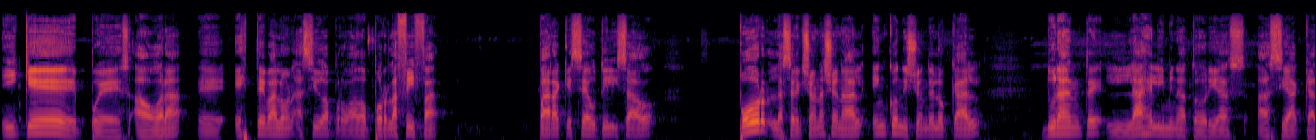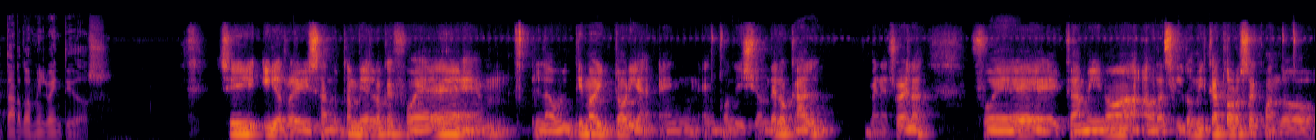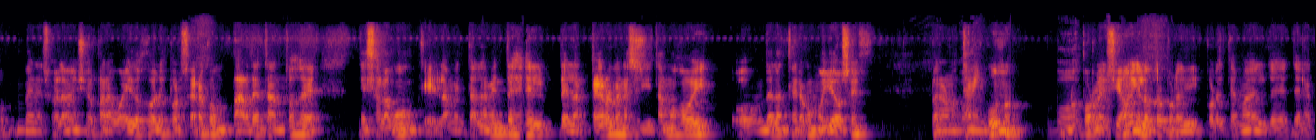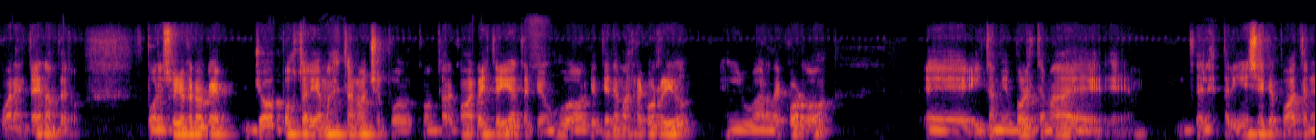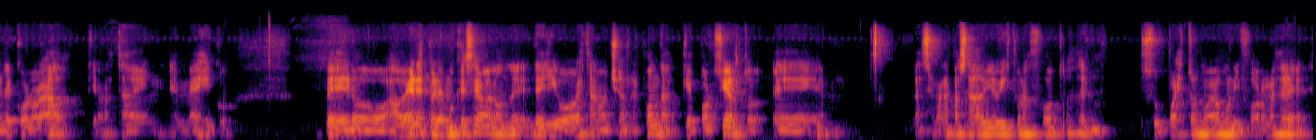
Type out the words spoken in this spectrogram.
y que pues ahora este balón ha sido aprobado por la FIFA para que sea utilizado por la selección nacional en condición de local durante las eliminatorias hacia Qatar 2022. Sí, y revisando también lo que fue em, la última victoria en, condición de local, Venezuela, fue camino a, Brasil 2014, cuando Venezuela venció a Paraguay dos goles por cero con par de tantos de, de Salomón, que lamentablemente es el delantero que necesitamos hoy, o un delantero como Joseph, pero no está ninguno. Uno por lesión y el otro por el, por el tema de, de, la cuarentena, pero por eso yo creo que yo apostaría más esta noche por contar con Aristeguieta, que es un jugador que tiene más recorrido en lugar de Córdoba, eh, y también por el tema de, eh, de, la experiencia que pueda tener el Colorado, que ahora está en, en México. Pero a ver, esperemos que ese balón de, de esta noche responda. Que por cierto, eh, la semana pasada había visto unas fotos de los supuestos nuevos uniformes de,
